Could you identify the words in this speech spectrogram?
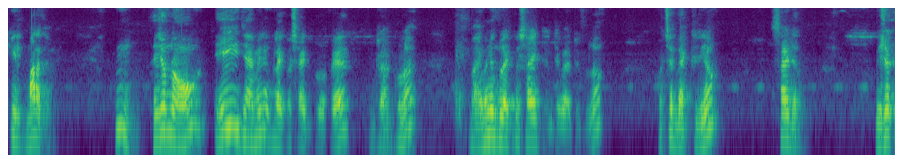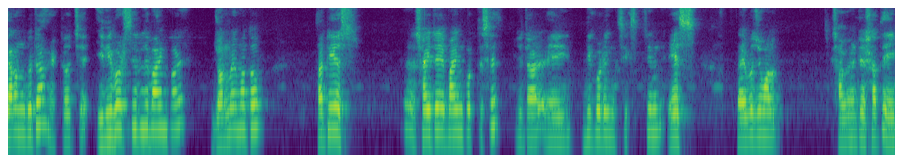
কিল মারা যাবে। হুম এই জন্য এই যে অ্যামিনোগ্লাইকোসাইড গ্রুপের ড্রাগগুলো বা অ্যামিনোগ্লাইকোসাইড অ্যান্টিবায়োটিকগুলো হচ্ছে ব্যাকটেরিয়া সাইডাল বিষয় কারণ দুটা, একটা হচ্ছে ইরিভার্সিবলি বাইন্ড করে, জন্মের মতো। থার্টি এস সাইটে বাইন্ড করতেছে, যেটা এই ডিকোডিং সিক্সটিন এস রাইবোজোমাল সাবইউনিটের সাথে, এই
